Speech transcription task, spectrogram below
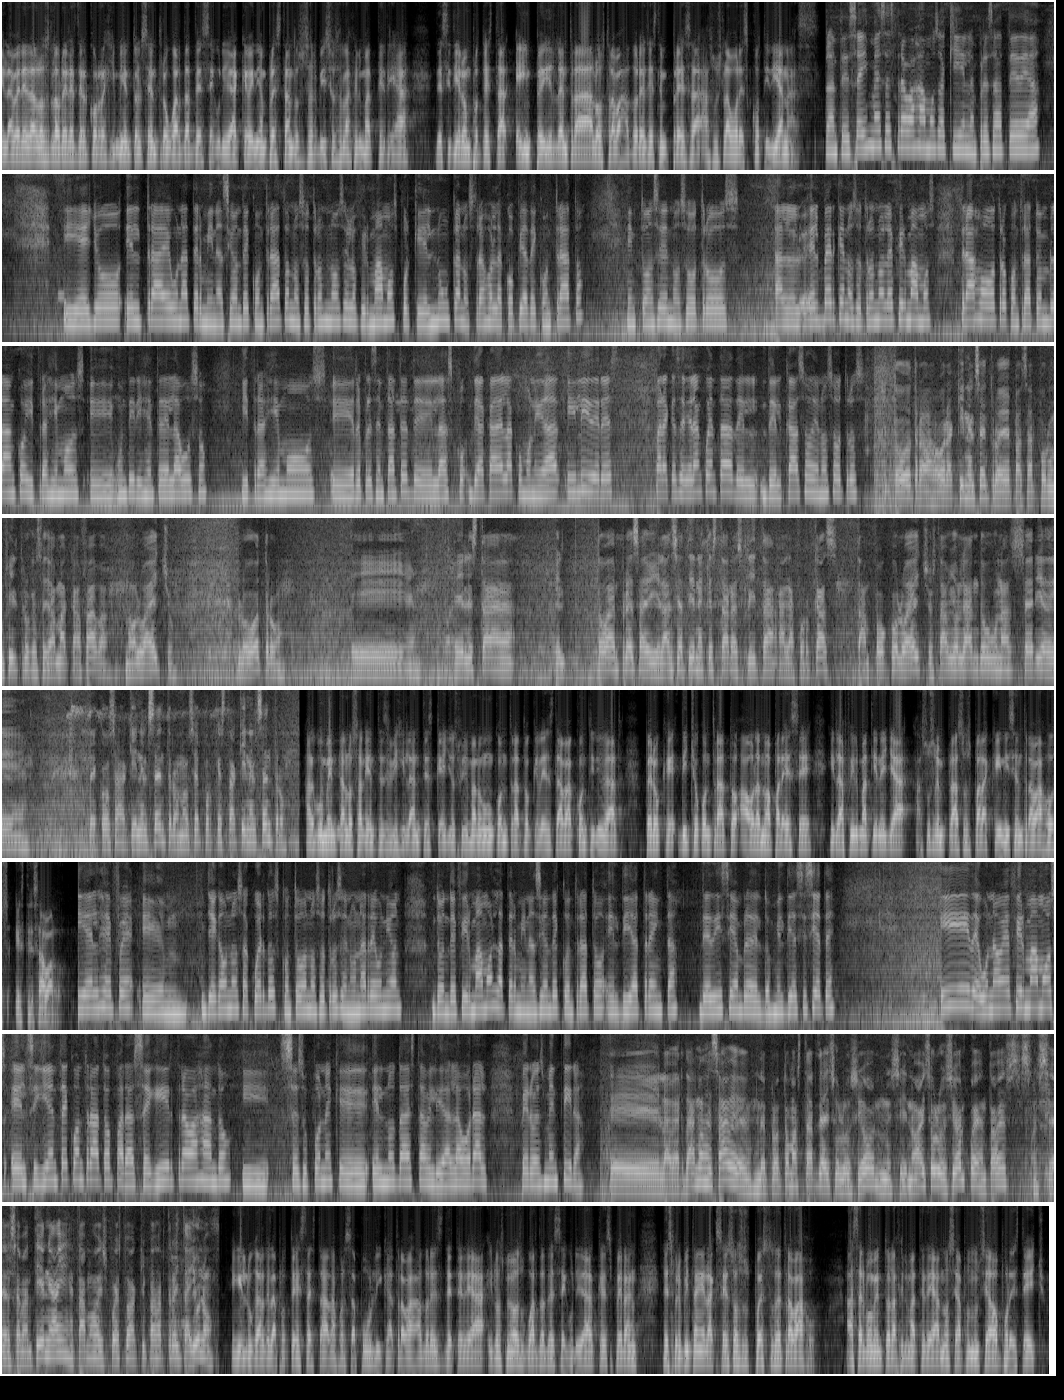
En la vereda Los Laureles del corregimiento, el centro guardas de seguridad que venían prestando sus servicios en la firma TDA decidieron protestar e impedir la entrada a los trabajadores de esta empresa a sus labores cotidianas. Durante seis meses trabajamos aquí en la empresa TDA y ello, él trae una terminación de contrato, nosotros no se lo firmamos porque él nunca nos trajo la copia de contrato, entonces nosotros al ver que nosotros no le firmamos, trajo otro contrato en blanco y trajimos eh, un dirigente del abuso y trajimos eh, representantes de, las, de acá de la comunidad y líderes para que se dieran cuenta del, del, caso de nosotros. Todo trabajador aquí en el centro debe pasar por un filtro que se llama CAFABA, no lo ha hecho. Lo otro, eh, él está, él, toda empresa de vigilancia tiene que estar adscrita a la FORCAS, tampoco lo ha hecho, está violando una serie de, de cosas aquí en el centro. No sé por qué está aquí en el centro. Argumentan los salientes vigilantes que ellos firmaron un contrato que les daba continuidad, pero que dicho contrato ahora no aparece y la firma tiene ya a sus reemplazos para que inicien trabajos este sábado. Y el jefe eh, llega a unos acuerdos con todos nosotros en una reunión donde firmamos la terminación de contrato el día 30 de diciembre del 2017 y de una vez firmamos el siguiente contrato para seguir trabajando y se supone que él nos da estabilidad laboral, pero es mentira. Eh, la verdad no se sabe, de pronto más tarde hay solución, si no hay solución pues entonces se, se mantiene ahí, estamos dispuestos aquí a pasar 31. En el lugar de la protesta está la fuerza pública, trabajadores de TDA y los nuevos guardas de seguridad que esperan les permitan el acceso a sus puestos de trabajo. Hasta el momento la firma TDA no se ha pronunciado por este hecho.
